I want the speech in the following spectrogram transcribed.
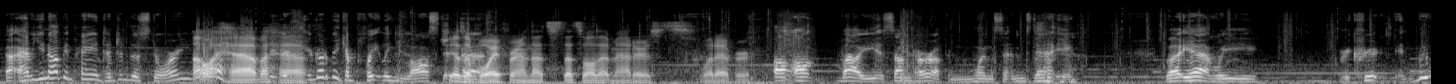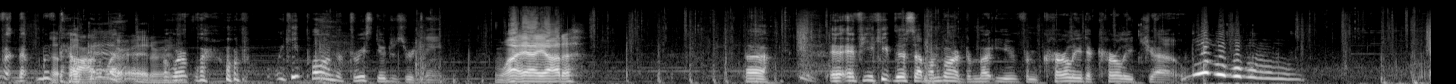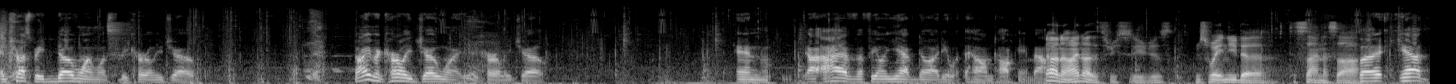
uh, have you not been paying attention to the story? Oh, I have, I You're- have. You're going to be completely lost. She has a uh, boyfriend. That's that's all that matters. It's whatever. Oh, oh, wow, you summed her up in one sentence, didn't you? But yeah, we recruit. Move, the- move the Uh, hell out of the way. alright, alright. We're, we're, we're, we keep pulling the Three Stooges routine. Why I oughta? Uh, if you keep this up, I'm going to demote you from Curly to Curly Joe. And trust me, no one wants to be Curly Joe. Not even Curly Joe wanted to be Curly Joe. And I I have a feeling you have no idea what the hell I'm talking about. No, no, I know the Three Stooges. I'm just waiting you to to sign us off. But yeah,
